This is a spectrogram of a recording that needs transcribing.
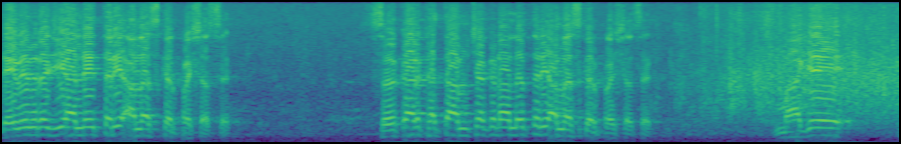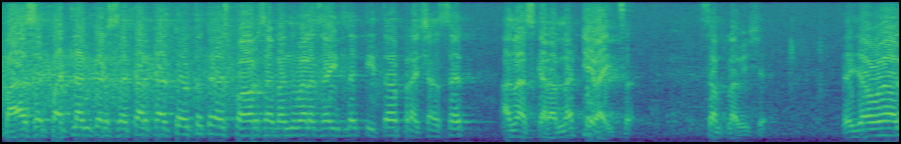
देवेंद्रजी आले तरी अनास्कर प्रशासक. सहकार खातं आमच्याकडे आलं तरी अनास्कर प्रशासक मागे बाळासाहेब पाटलांकर सहकार खातं होतं त्यावेळेस पवार साहेबांनी मला सांगितलं तिथं प्रशासक अनास्करांना ठेवायचं. संपला विषय. त्याच्यामुळं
